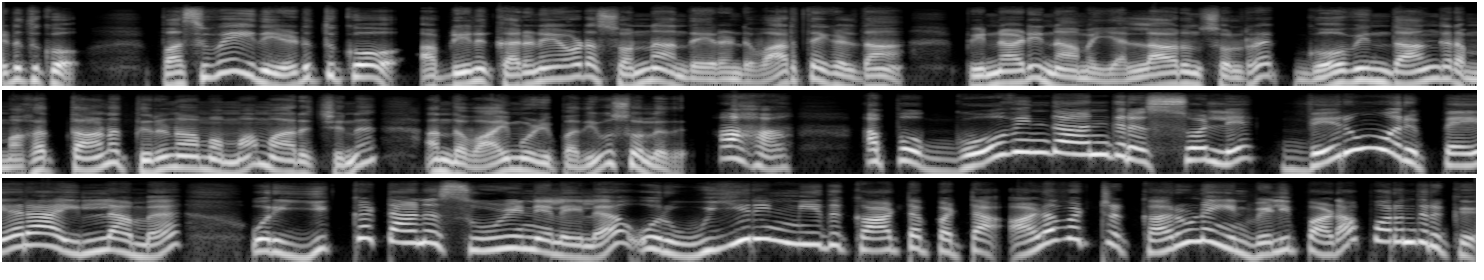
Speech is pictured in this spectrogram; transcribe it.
எடுத்துக்கோ. பசுவே இது எடுத்துக்கோ அப்படின்னு கருணையோட சொன்ன அந்த இரண்டு வார்த்தைகள் தான் பின்னாடி நாம எல்லாரும் சொல்ற கோவிந்தாங்கிற மகத்தான திருநாமமா மாறுச்சுன்னு அந்த வாய்மொழி பதிவு சொல்லுது. ஆஹா அப்போ கோவிந்தான்கிற சொல்லு வெறும் ஒரு பெயரா இல்லாம ஒரு இக்கட்டான சூழ்நிலையில ஒரு உயிரின் மீது காட்டப்பட்ட அளவற்ற கருணையின் வெளிப்பாடா பிறந்திருக்கு.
